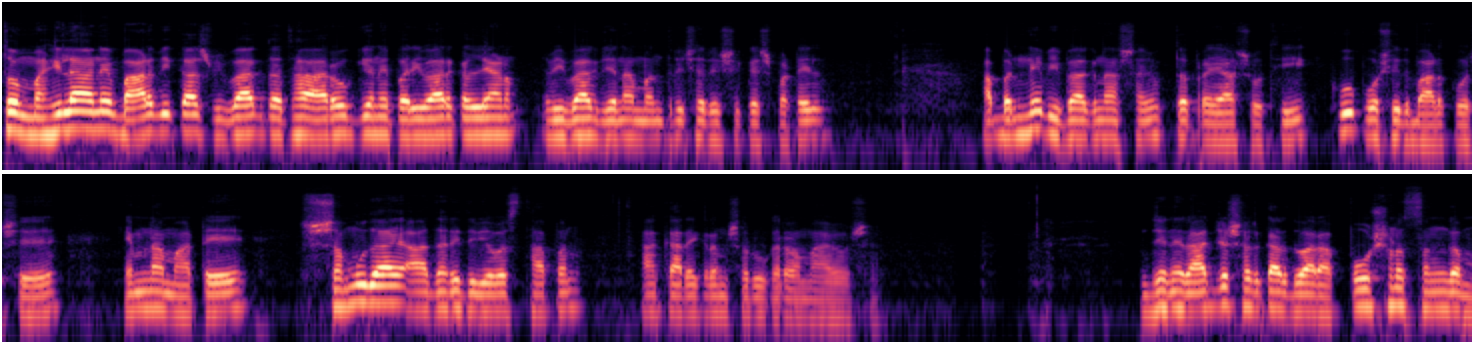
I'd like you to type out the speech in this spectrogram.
તો મહિલા અને બાળ વિકાસ વિભાગ તથા આરોગ્ય અને પરિવાર કલ્યાણ વિભાગ જેના મંત્રી છે ઋષિકેશ પટેલ આ બંને વિભાગના સંયુક્ત પ્રયાસોથી કુપોષિત બાળકો છે. એમના માટે સમુદાય આધારિત વ્યવસ્થાપન આ કાર્યક્રમ શરૂ કરવામાં આવ્યો છે. જેને રાજ્ય સરકાર દ્વારા પોષણ સંગમ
